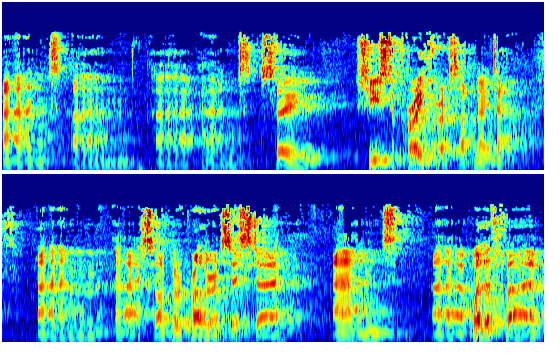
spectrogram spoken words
And, um, uh, and so she used to pray for us, I've no doubt. Um, uh, so I've got a brother and sister, and uh, whether for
